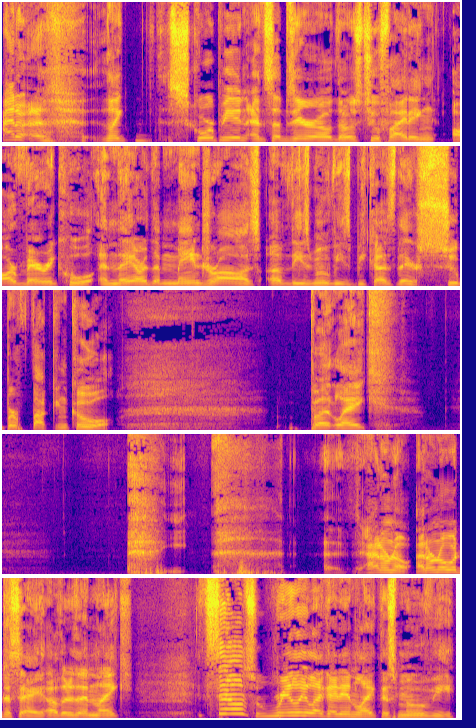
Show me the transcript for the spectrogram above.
I don't like Scorpion and Sub Zero. Those two fighting are very cool, and they are the main draws of these movies because they're super fucking cool. But like, Uh, I don't know. I don't know what to say other than like, it sounds really like I didn't like this movie.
